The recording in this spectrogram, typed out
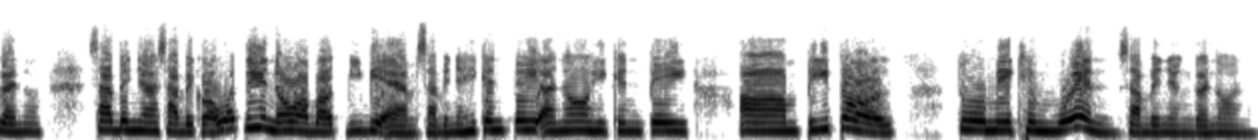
gano'n. Sabi niya, sabi ko, what do you know about BBM? Sabi niya, he can pay, ano, he can pay um, people to make him win. Sabi niya gano'n.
